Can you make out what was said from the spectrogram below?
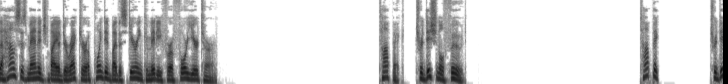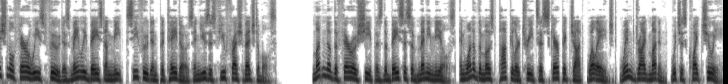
The House is managed by a director appointed by the steering committee for a four-year term. Traditional food Traditional Faroese food is mainly based on meat, seafood and potatoes and uses few fresh vegetables. Mutton of the Faroe sheep is the basis of many meals, and one of the most popular treats is skerpikkjot, well-aged, wind-dried mutton, which is quite chewy.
